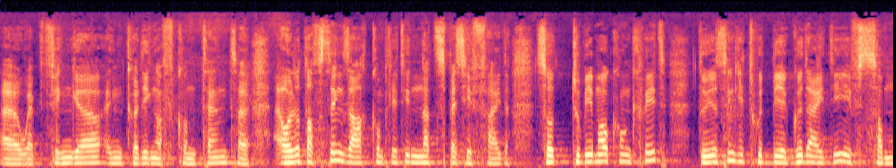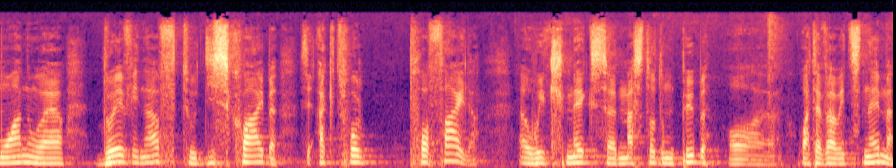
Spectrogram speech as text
uh, WebFinger, encoding of content. Uh, a lot of things are completely not specified. So to be more concrete, do you think it would be a good idea if someone were brave enough to describe the actual profile uh, which makes uh, Mastodon Pub or uh, whatever its name,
